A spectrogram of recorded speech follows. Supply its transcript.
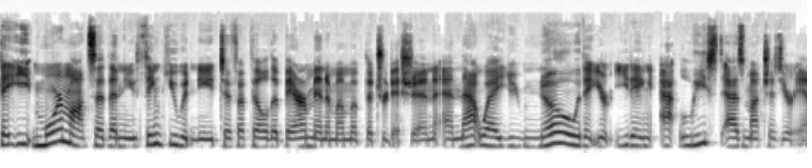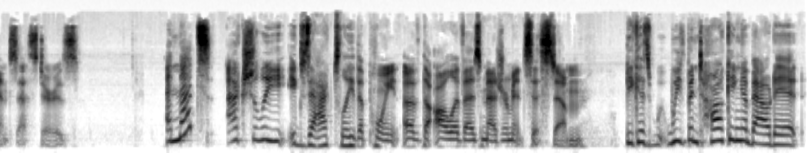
They eat more matzah than you think you would need to fulfill the bare minimum of the tradition, and that way you know that you're eating at least as much as your ancestors. And that's actually exactly the point of the olive as measurement system because we've been talking about it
